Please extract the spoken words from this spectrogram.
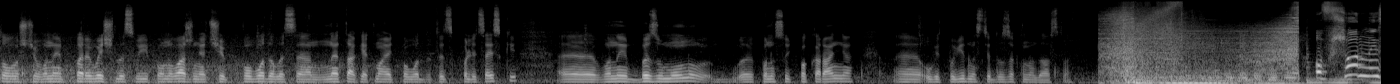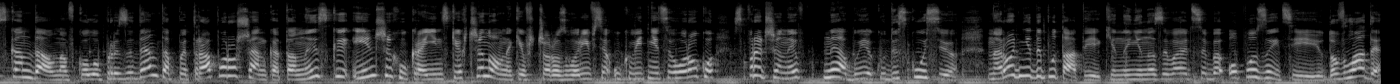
того, що вони перевищили свої повноваження чи поводилися не так, як мають поводитись поліцейські, е, вони безумовно е, понесуть покарання е, у відповідності до законодавства. Офшорний скандал навколо президента Петра Порошенка та низки інших українських чиновників, що розгорівся у квітні цього року, спричинив неабияку дискусію. Народні депутати, які нині називають себе опозицією до влади,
